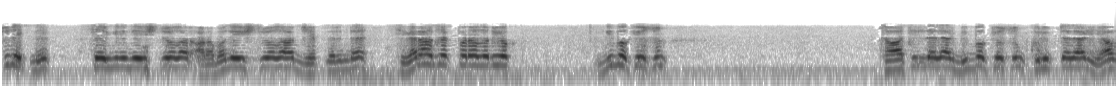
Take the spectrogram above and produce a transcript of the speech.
Sürekli sevgili değiştiriyorlar, araba değiştiriyorlar, ceplerinde sigara alacak paraları yok. Bir bakıyorsun tatildeler, bir bakıyorsun kulüpteler. Ya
